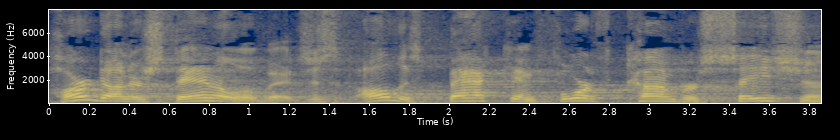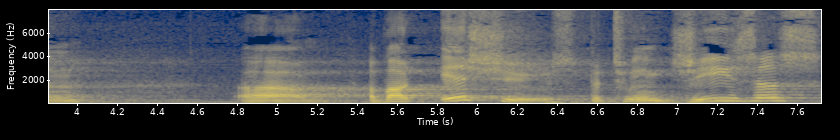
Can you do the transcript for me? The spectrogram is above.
hard to understand a little bit. Just all this back and forth conversation um, about issues between Jesus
